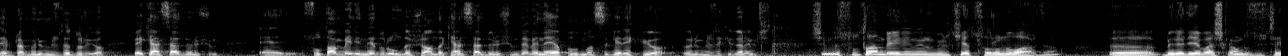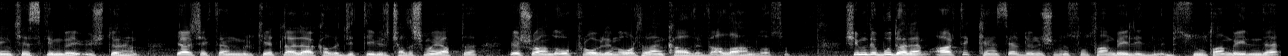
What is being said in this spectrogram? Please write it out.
deprem önümüzde duruyor. Ve kentsel dönüşüm. E, Sultanbeyli ne durumda şu anda kentsel dönüşümde ve ne yapılması gerekiyor önümüzdeki dönem için? Şimdi Sultanbeyli'nin mülkiyet sorunu vardı. Ee, Belediye Başkanımız Hüseyin Keskin Bey 3 dönem gerçekten mülkiyetle alakalı ciddi bir çalışma yaptı ve şu anda o problemi ortadan kaldırdı. Allah'a hamdolsun. Şimdi bu dönem artık kentsel dönüşümün Sultanbeyli Sultanbeyli'nde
